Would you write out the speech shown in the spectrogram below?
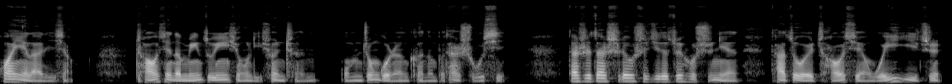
欢迎来理想。朝鲜的民族英雄李舜臣，我们中国人可能不太熟悉，但是在16世纪的最后十年，他作为朝鲜唯一一支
